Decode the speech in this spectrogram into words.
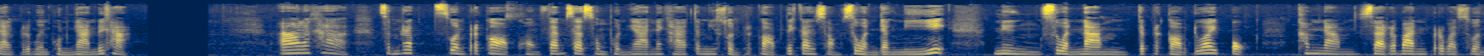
การประเมินผลงานด้วยค่ะเอาละค่ะสำหรับส่วนประกอบของแฟ้มสะสมผลงานนะคะ จะมีส่วนประกอบด้วยกัน 2 ส่วนดังนี้ 1. ส่วนนำจะประกอบด้วยปก คำนำสารบัญประวัติส่วน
